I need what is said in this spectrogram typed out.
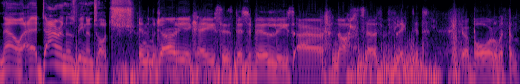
Now, uh, Darren has been in touch. In the majority of cases, disabilities are not self inflicted, you're born with them.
